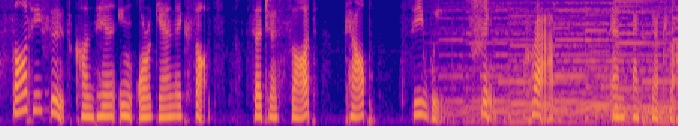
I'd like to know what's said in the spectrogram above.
Salty foods contain inorganic salts, such as salt, kelp, seaweed, shrimp, crab, and etc.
